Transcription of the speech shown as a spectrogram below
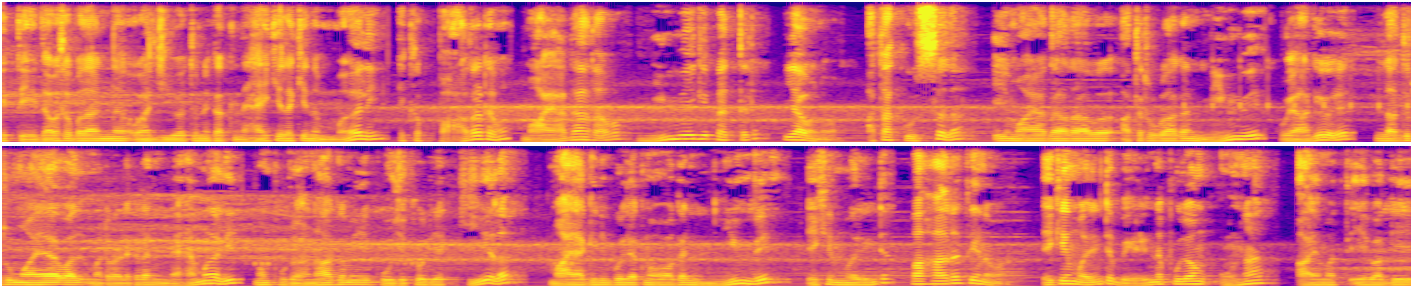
ඒත් ඒ දවස බලන්න ඔය ජීවතුන එකක් නැහැ කියලා කියන මර්ලින් එක පාරටම මායාධාරාව නිම්වේගේ පැත්තට යවනවා. අතක් උස්සල ඒ මායාධාරාව අතරුරාගන්න නිම්වේ ඔයාගේ ඔය ලදරු මායාවල් මට වැඩ කරන්න නැහැමලි මං පුරාණාගමේ පූජකෝඩියක් කියලා මායාගිනි බොලයක් මවාගන්න නිම්වේ ඒක මලින්ට පහර දෙනවා. ඒක මලින්ට බේරෙන්න පුළුවන් උනත් ආයමත් ඒ වගේ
